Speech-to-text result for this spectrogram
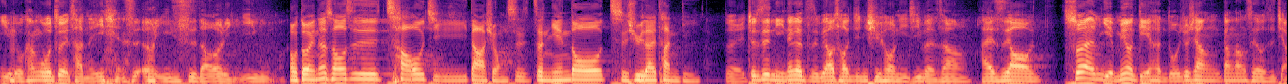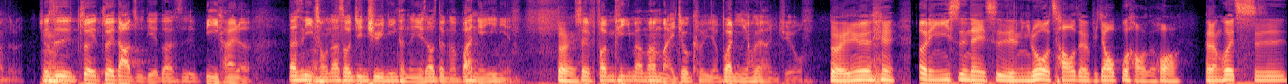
有看过最惨的一年是二零一四到二零一五吗？哦，对，那时候是超级大熊市，整年都持续在探底。对，就是你那个指标抄进去后，你基本上还是要，虽然也没有跌很多，就像刚刚 Sales 讲的了。就是最最大主跌段是避开了，但是你从那时候进去，你可能也是要等个半年一年，对，所以分批慢慢买就可以了，不然你也会很绝望。对，因为 二零一四那一次，你如果抄的比较不好的话，可能会吃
